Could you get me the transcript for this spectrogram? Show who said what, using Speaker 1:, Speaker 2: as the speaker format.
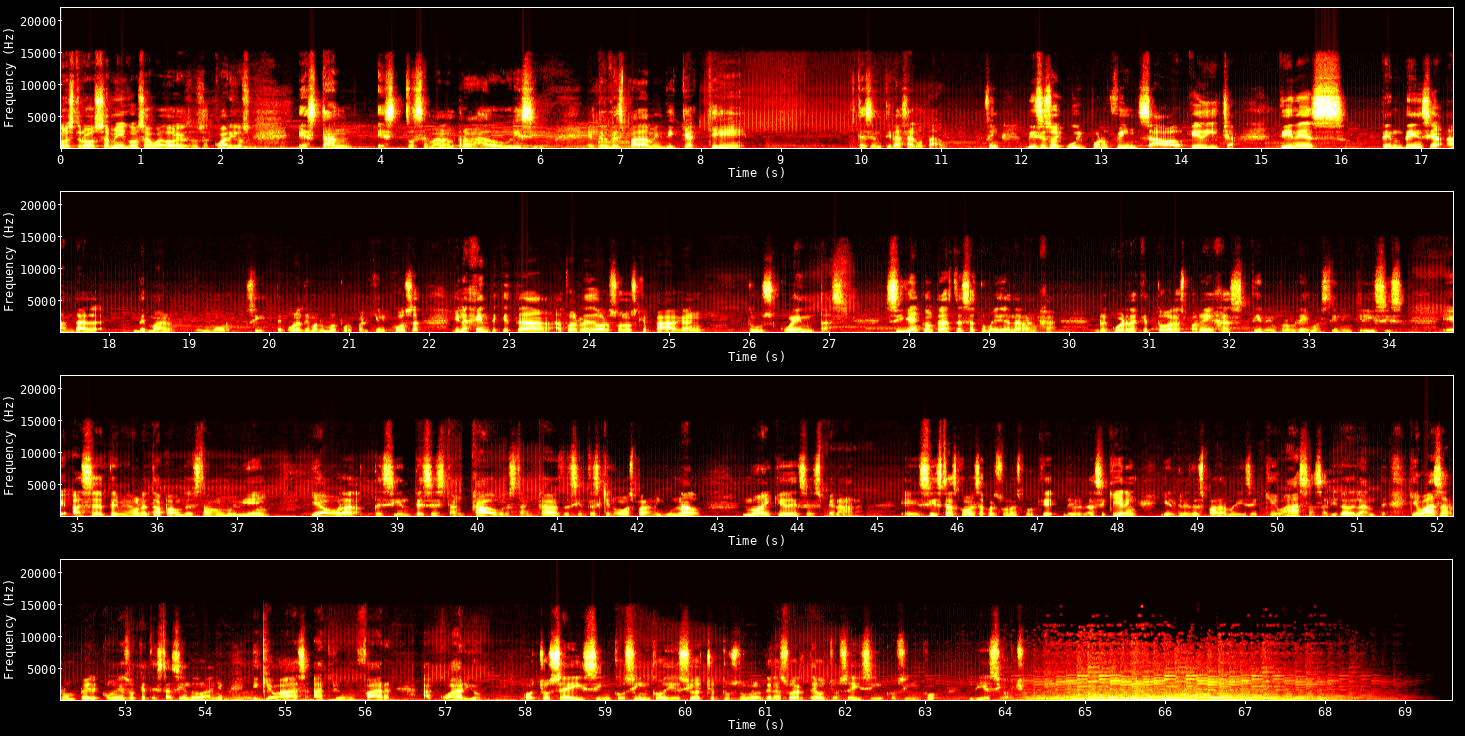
Speaker 1: Nuestros amigos aguadores, los acuarios, están, esta semana han trabajado durísimo. El tren de espada me indica que te sentirás agotado. ¿sí? Dices hoy, uy, por fin, sábado, qué dicha. Tienes tendencia a andar de mal humor. Sí, te pones de mal humor por cualquier cosa y la gente que está a tu alrededor son los que pagan tus cuentas. Si ya encontraste a tu media naranja, recuerda que todas las parejas tienen problemas, tienen crisis. Eh, has terminado una etapa donde estaban muy bien y ahora te sientes estancado, estancada, te sientes que no vas para ningún lado. No hay que desesperar. Eh, si estás con esa persona es porque de verdad se quieren. Y el 3 de espada me dice que vas a salir adelante, que vas a romper con eso que te está haciendo daño y que vas a triunfar. Acuario 865518, tus números de la suerte 865518.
